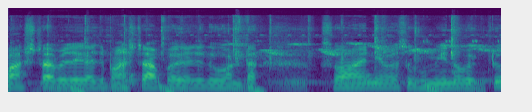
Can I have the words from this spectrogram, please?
পাঁচটা বেজে গেছে, পাঁচটা আপ হয়ে গেছে দু ঘণ্টা শোয়া হয়নি, এবার ঘুমিয়ে নেব একটু।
